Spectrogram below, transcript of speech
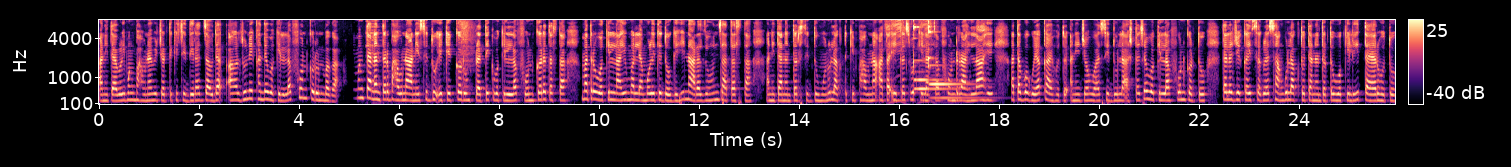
आणि त्यावेळी मग भावना विचारते की सिद्धिराज जाऊ द्या अजून एखाद्या वकिलाला फोन करून बघा. मग त्यानंतर भावना आणि सिद्धू एक एक करून प्रत्येक वकिलाला फोन करत असता. मात्र वकील नाही म्हणल्यामुळे ते दोघेही नाराज होऊन जात असता. आणि त्यानंतर सिद्धू म्हणू लागतो की भावना आता एकच वकिलाचा फोन राहिला आहे. आता बघूया काय होतं आणि जेव्हा सिद्धू लास्टाच्या वकीलला फोन करतो त्याला जे काही सगळं सांगू लागतो त्यानंतर तो वकीलही तयार होतो.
